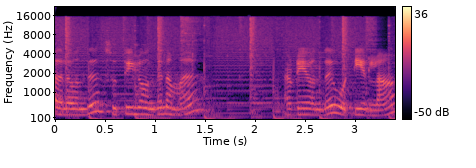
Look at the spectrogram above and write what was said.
அதில் வந்து சுற்றிலும் வந்து நம்ம அப்படியே வந்து ஒட்டிடலாம்.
